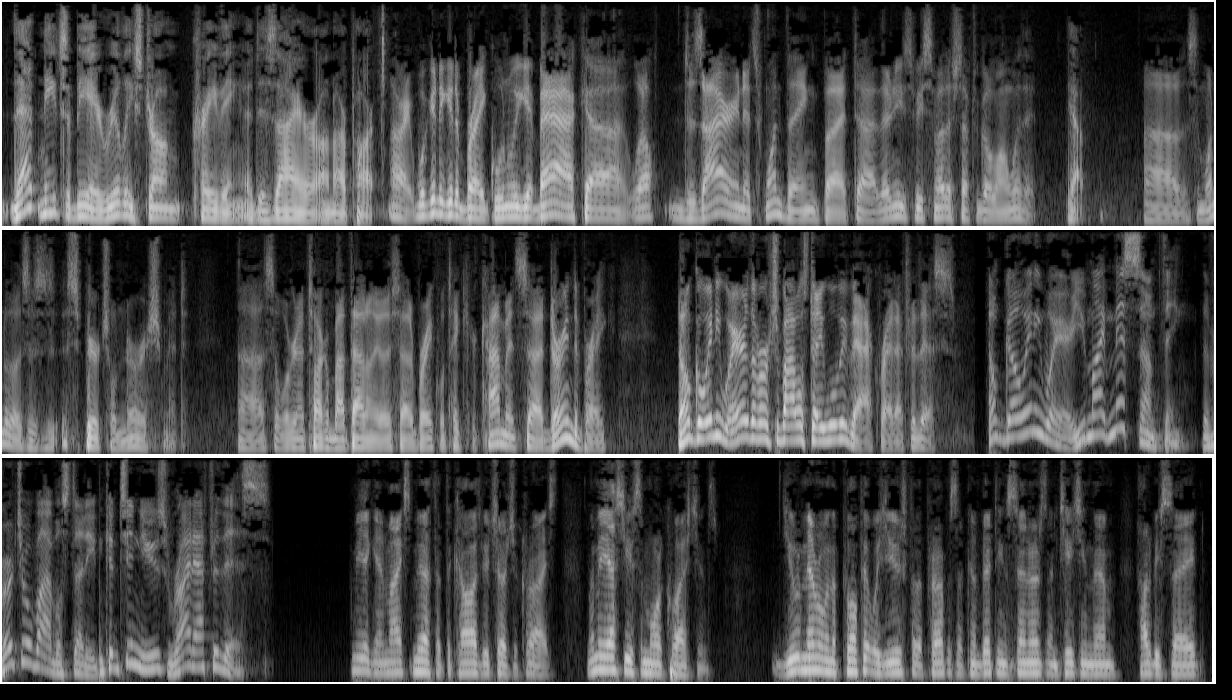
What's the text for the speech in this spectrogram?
That needs to be a really strong craving, a desire on our part. All right, we're going to get a break. When we get back, uh, well, desiring it's one thing, but uh, there needs to be some other stuff to go along with it. Yeah. Uh, so one of those is spiritual nourishment. Uh, so we're going to talk about that on the other side of the break. We'll take your comments uh, during the break. Don't go anywhere. The virtual Bible study will be back right after this. Don't go anywhere. You might miss something. The virtual Bible study continues right after this. Me again, Mike Smith at the College View Church of Christ. Let me ask you some more questions. Do you remember when the pulpit was used for the purpose of convicting sinners and teaching them how to be saved?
